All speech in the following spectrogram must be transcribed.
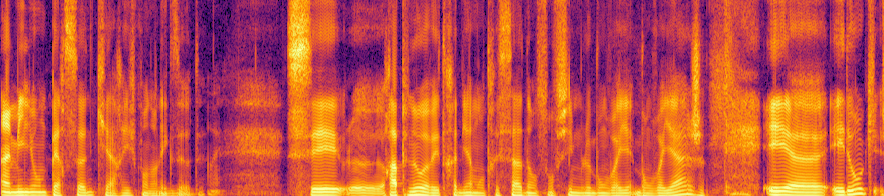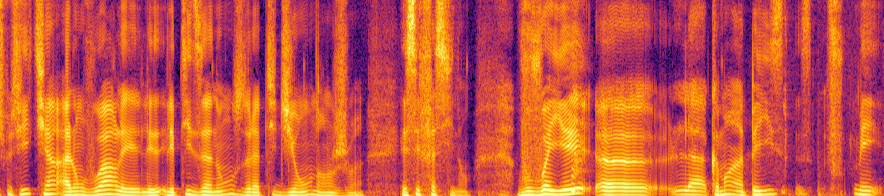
un million de personnes qui arrivent pendant l'Exode. C'est euh, Rapneau avait très bien montré ça dans son film Le Bon, Voyage. Et, euh, et, donc, je me suis dit, tiens, allons voir les, les, petites annonces de la petite Gironde en juin. Et c'est fascinant. Vous voyez euh, la, comment un pays. Mais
